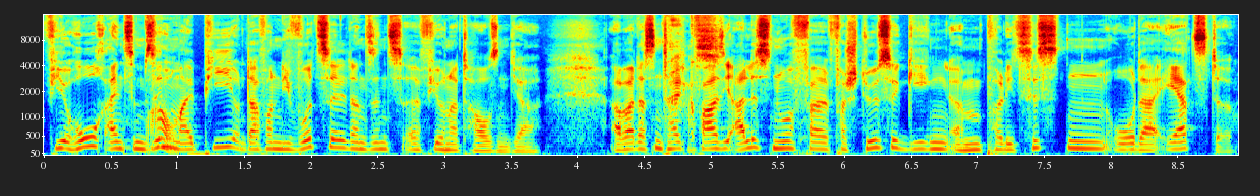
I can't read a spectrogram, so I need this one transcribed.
4 hoch, 1 im wow. Sinn mal Pi und davon die Wurzel, dann sind es äh, 400.000, ja. Aber das sind halt Krass. quasi alles nur Ver Verstöße gegen ähm, Polizisten oder Ärzte.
